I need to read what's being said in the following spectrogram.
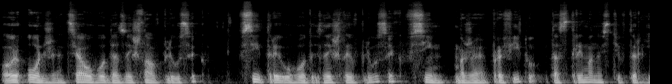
Отже, ця угода зайшла в плюсик. Всі три угоди зайшли в плюсик. Всім бажаю профіту та стриманості в торгів.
